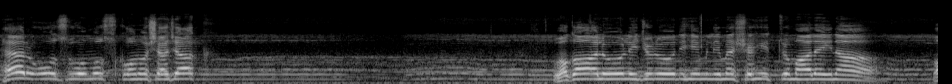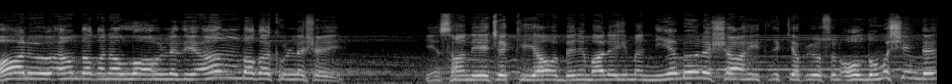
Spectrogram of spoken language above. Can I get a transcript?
her uzvumuz konuşacak. وقالوا لجلودهم لما شهدتم علينا قالوا أنطقنا الله الذي أنطق كل شيء İnsan diyecek ki ya benim aleyhime niye böyle şahitlik yapıyorsun? Oldu mu şimdi?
